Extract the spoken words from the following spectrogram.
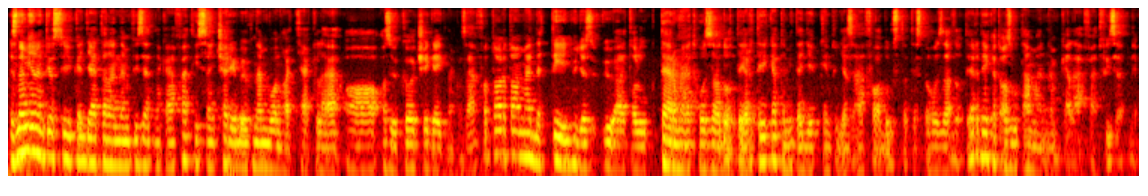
Ez nem jelenti azt, hogy ők egyáltalán nem fizetnek áfát, hiszen cserébe ők nem vonhatják le a, az ő költségeiknek az áfa tartalmát, de tény, hogy az ő általuk termelt hozzáadott értéket, amit egyébként ugye az áfa adóztat ezt a hozzáadott értéket, azután már nem kell áfát fizetni.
